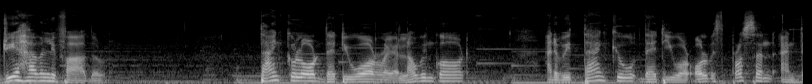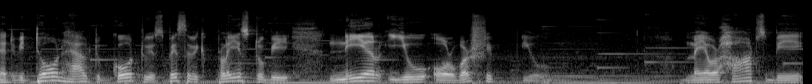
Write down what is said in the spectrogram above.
Dear Heavenly Father, thank you, Lord, that you are a loving God, and we thank you that you are always present and that we don't have to go to a specific place to be near you or worship you. May our hearts be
